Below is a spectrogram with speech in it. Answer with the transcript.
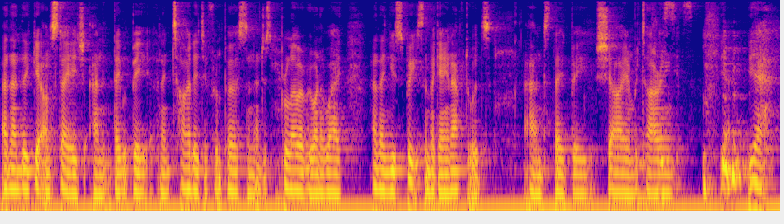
And then they'd get on stage and they would be an entirely different person and just blow everyone away. And then you speak to them again afterwards and they'd be shy and retiring. yeah, yeah,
